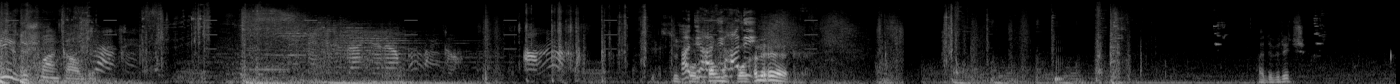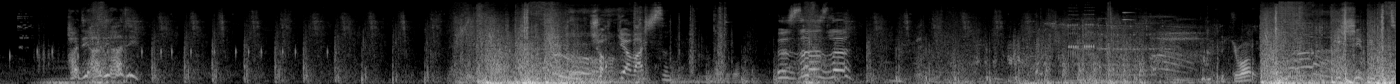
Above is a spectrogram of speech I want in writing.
Bir düşman kaldı. Elinizden gelen bu muydu? Anlıyor musun? İkisi Hadi, hadi, mı? hadi. Oley! Hadi bridge. Hadi hadi hadi. Çok yavaşsın. Pardon. Hızlı hızlı. İki var. İşi bitti.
